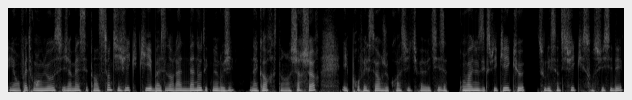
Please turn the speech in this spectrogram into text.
Et en fait, Wang Miao, si jamais, c'est un scientifique qui est basé dans la nanotechnologie. D'accord? C'est un chercheur et professeur, je crois, si je dis pas de bêtises. On va nous expliquer que tous les scientifiques qui sont suicidés,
